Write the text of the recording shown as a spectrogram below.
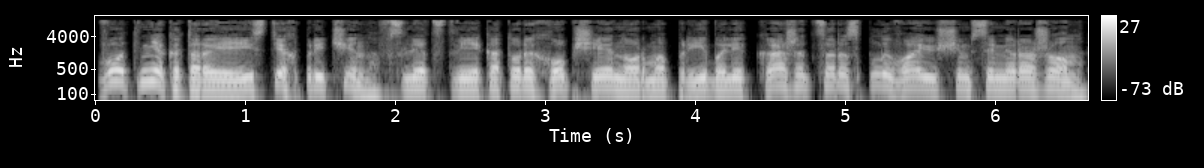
Вот некоторые из тех причин, вследствие которых общая норма прибыли кажется расплывающимся миражом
